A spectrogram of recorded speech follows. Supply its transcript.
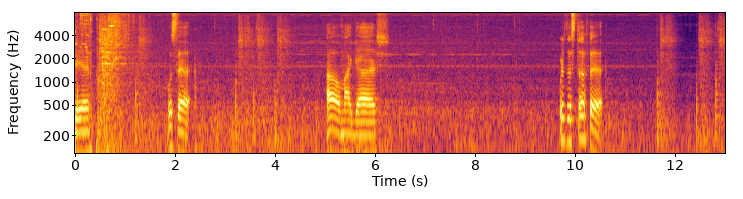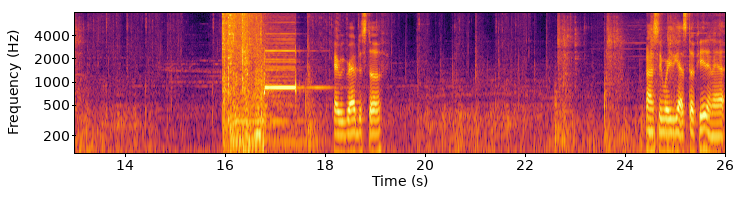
Dead. What's that? Oh my gosh. Where's the stuff at? Okay, we grabbed the stuff. Trying to see where you got stuff hidden at.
